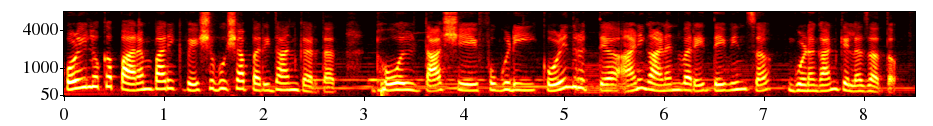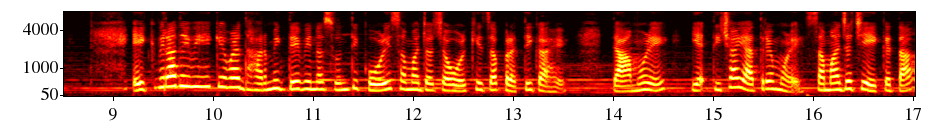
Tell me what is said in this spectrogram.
कोळी लोक पारंपरिक वेशभूषा परिधान करतात. ढोल ताशे फुगडी कोळी नृत्य आणि गाण्यांद्वारे देवींचं गुणगान केलं जातं. एकविरा देवी ही केवळ धार्मिक देवी नसून ती कोळी समाजाच्या ओळखीचा प्रतीक आहे. त्यामुळे या- तिच्या यात्रेमुळे समाजाची एकता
